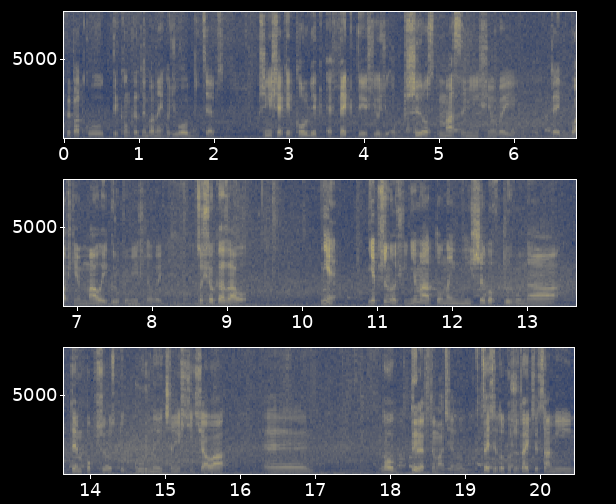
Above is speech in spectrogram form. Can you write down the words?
w wypadku tych konkretnych badań chodziło o biceps, przyniesie jakiekolwiek efekty, jeśli chodzi o przyrost masy mięśniowej tej właśnie małej grupy mięśniowej. Co się okazało? Nie, nie przynosi. Nie ma to najmniejszego wpływu na tempo przyrostu górnej części ciała. No, tyle w temacie. No, chcecie, to poczytajcie sami.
